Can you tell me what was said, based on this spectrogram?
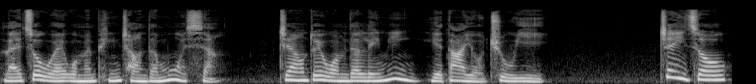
来作为我们平常的默想，这样对我们的灵命也大有注意。这一周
